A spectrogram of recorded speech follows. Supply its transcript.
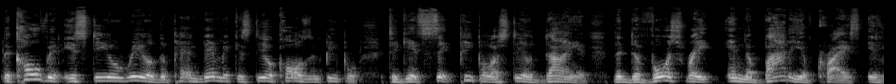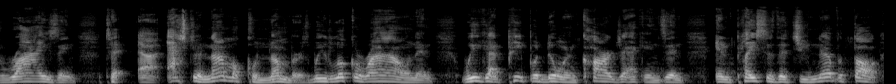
The COVID is still real. The pandemic is still causing people to get sick. People are still dying. The divorce rate in the body of Christ is rising to uh, astronomical numbers. We look around and we got people doing carjackings in, in places that you never thought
